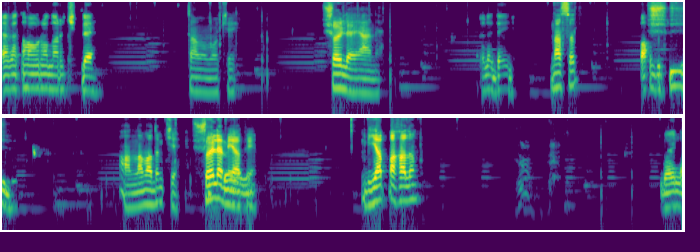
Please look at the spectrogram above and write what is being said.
Evet daha oraları çitle. Tamam okey. Şöyle yani. Öyle değil. Nasıl? Bak bütün Anlamadım ki. Şöyle mi yapayım? Bir yap bakalım. böyle.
